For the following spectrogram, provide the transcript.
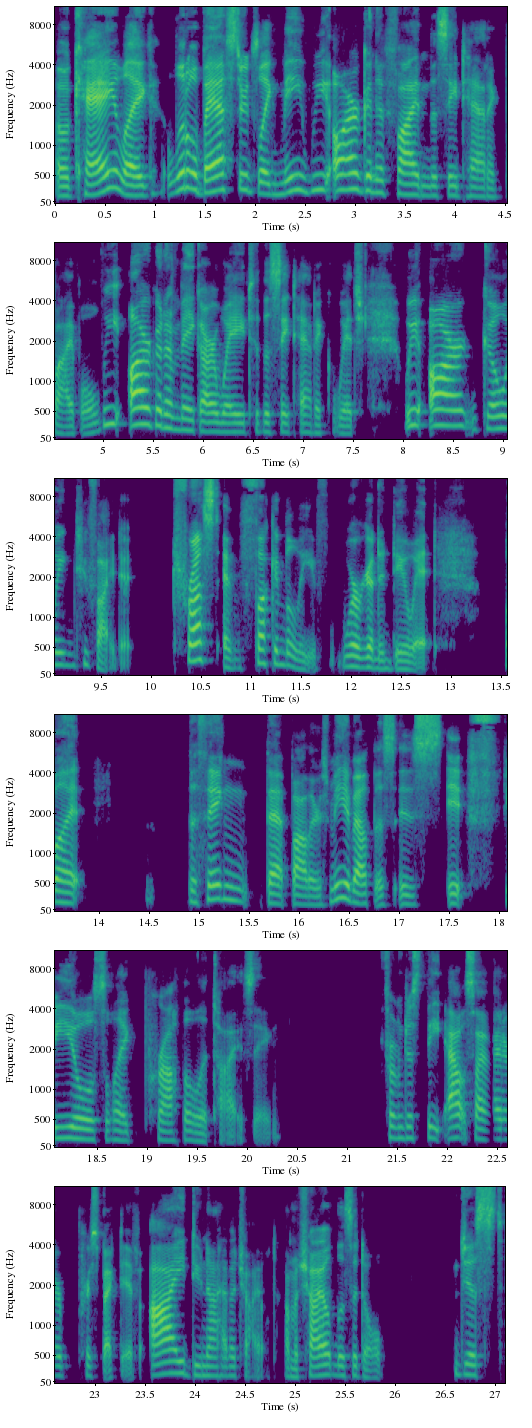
Okay, like little bastards like me, we are going to find the satanic Bible. We are going to make our way to the satanic witch. We are going to find it. Trust and fucking believe we're going to do it. But the thing that bothers me about this is it feels like proselytizing from just the outsider perspective. I do not have a child, I'm a childless adult. Just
